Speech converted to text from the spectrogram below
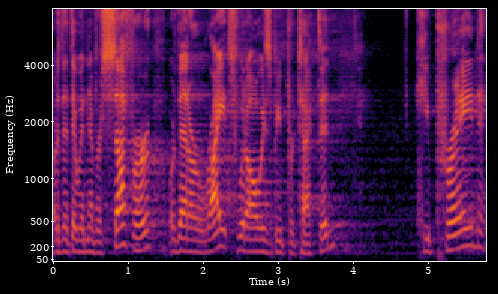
or that they would never suffer or that our rights would always be protected. He prayed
